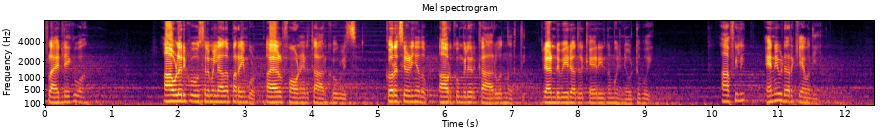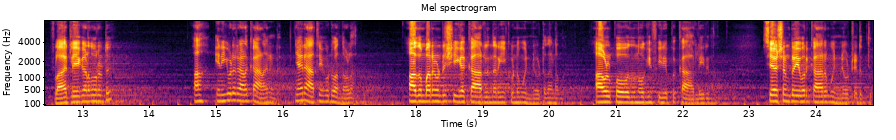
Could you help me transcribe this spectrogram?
ഫ്ലാറ്റിലേക്ക് പോവാം. അവളൊരു കൂസലമില്ലാതെ പറയുമ്പോൾ അയാൾ ഫോൺ എടുത്ത് ആർക്കോ വിളിച്ച്. കുറച്ച് കഴിഞ്ഞതും അവർക്ക് മുമ്പിൽ ഒരു കാർ വന്ന് നിർത്തി. രണ്ടുപേരും അതിൽ കയറിയിരുന്ന് മുന്നോട്ട് പോയി. ആ ഫിലിപ്പ് എന്നെ ഇവിടെ ഇറക്കിയാൽ മതി. ഫ്ലാറ്റിലേക്കാണെന്ന് പറഞ്ഞിട്ട്? ആ എനിക്കിവിടെ ഒരാളെ കാണാനുണ്ട്. ഞാൻ രാത്രി ഇങ്ങോട്ട് വന്നോളാം. അതും പറഞ്ഞുകൊണ്ട് ഷീക കാറിൽ നിന്ന് ഇറങ്ങിക്കൊണ്ട് മുന്നോട്ട് നടന്നു. അവൾ പോകുന്നു നോക്കി ഫിലിപ്പ് കാറിലിരുന്നു. ശേഷം ഡ്രൈവർ കാർ മുന്നോട്ടെടുത്തു.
